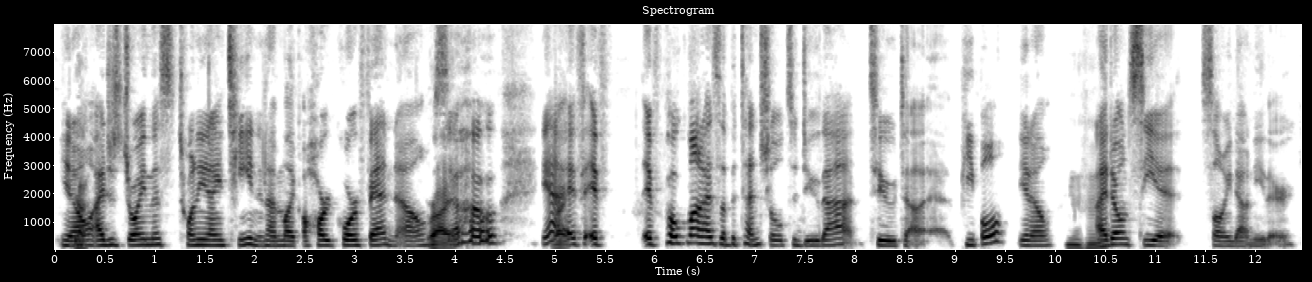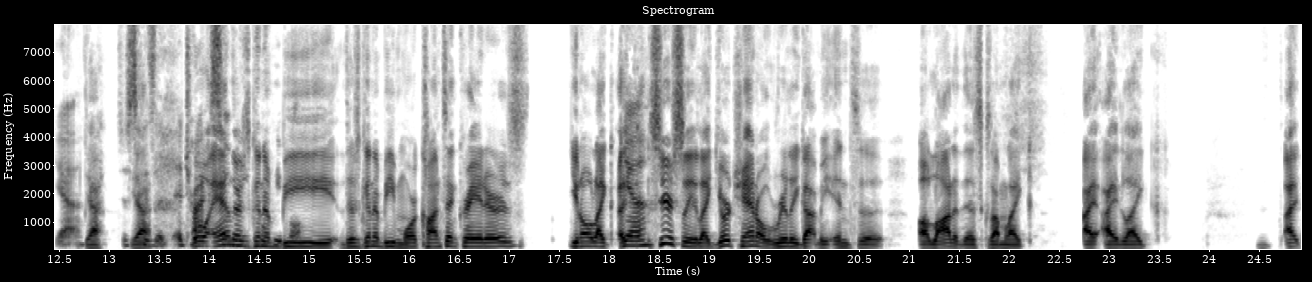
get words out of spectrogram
you know Yeah. I just joined this 2019 and I'm like a hardcore fan now. Right. So yeah, Right. if if if Pokemon has the potential to do that to to uh, people, you know, Mhm. I don't see it slowing down either. Yeah. Yeah, Just yeah. because it attracts. well, and so there's gonna cool be there's gonna be more content creators. You know, like uh, seriously, like your channel really got me into a lot of this because I'm like, I I like, I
